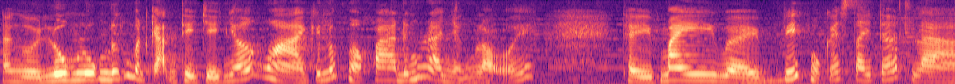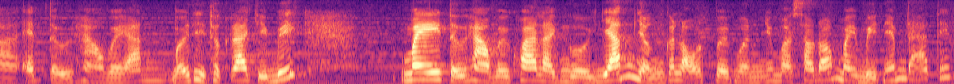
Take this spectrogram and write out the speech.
Là người luôn luôn đứng bên cạnh. Thì chị nhớ hoài cái lúc mà khoa đứng ra nhận lỗi, thì may về viết một cái status là em tự hào về anh. Bởi vì thực ra chị biết may tự hào về khoa là người dám nhận cái lỗi về mình, nhưng mà sau đó may bị ném đá tiếp.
